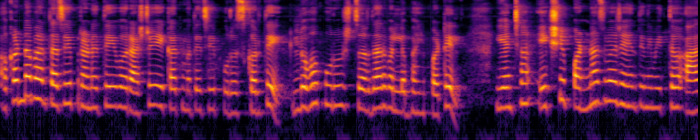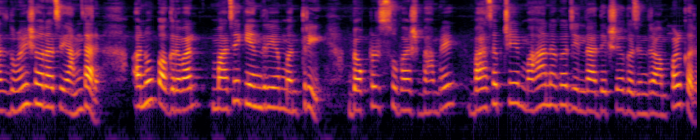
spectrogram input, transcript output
अखंड भारताचे प्रणेते व राष्ट्रीय एकात्मतेचे पुरस्कर्ते लोहपुरुष सरदार वल्लभभाई पटेल यांच्या एकशे पन्नासव्या जयंतीनिमित्त आज धुळे शहराचे आमदार अनुप अग्रवाल माजी केंद्रीय मंत्री डॉक्टर सुभाष भामरे भाजपचे महानगर जिल्हाध्यक्ष गजेंद्र आंपळकर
